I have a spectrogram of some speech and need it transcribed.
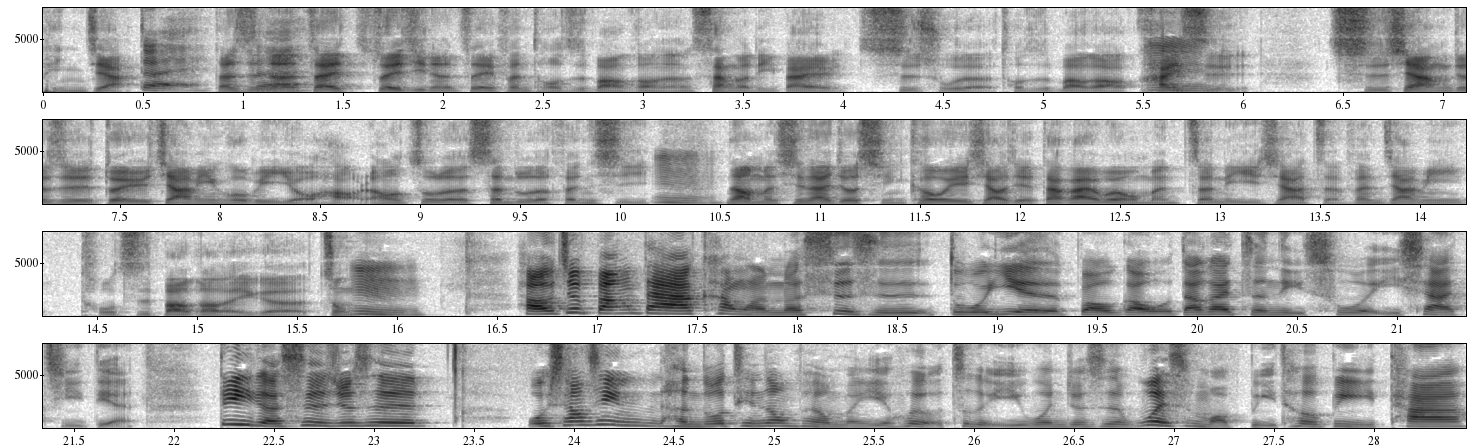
评价。对。但是呢，在最近的这一份投资报告呢，上个礼拜释出的投资报告开始持向就是对于加密货币友好，然后做了深度的分析。嗯。那我们现在就请克威小姐大概为我们整理一下整份加密投资报告的一个重点。嗯。好，就帮大家看完了四十多页的报告，我大概整理出了以下几点。第一个是，就是我相信很多听众朋友们也会有这个疑问，就是为什么比特币它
